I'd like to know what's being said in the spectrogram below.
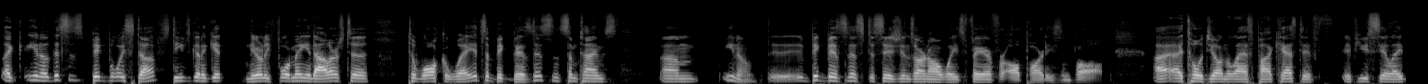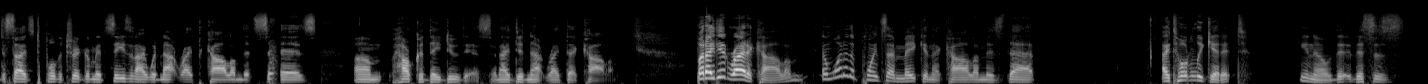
Like you know, this is big boy stuff. Steve's going to get nearly four million dollars to to walk away. It's a big business, and sometimes, um, you know, big business decisions aren't always fair for all parties involved. I, I told you on the last podcast if if UCLA decides to pull the trigger midseason, I would not write the column that says um, how could they do this? And I did not write that column. But I did write a column. And one of the points I make in that column is that I totally get it. You know, th- this is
